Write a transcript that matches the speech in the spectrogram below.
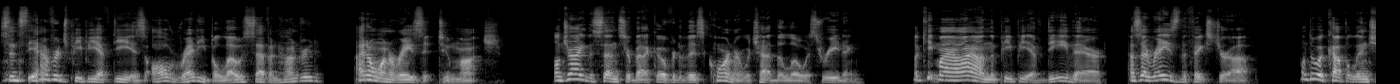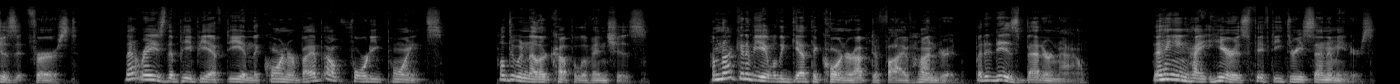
Since the average PPFD is already below 700, I don't want to raise it too much. I'll drag the sensor back over to this corner which had the lowest reading. I'll keep my eye on the PPFD there as I raise the fixture up. I'll do a couple inches at first. That raised the PPFD in the corner by about 40 points. I'll do another couple of inches. I'm not going to be able to get the corner up to 500, but it is better now. The hanging height here is 53 centimeters.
